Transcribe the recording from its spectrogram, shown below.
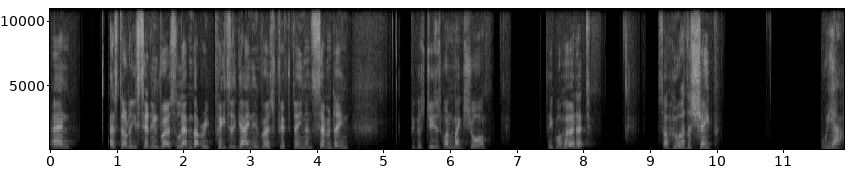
And that's not only said in verse 11, but repeated again in verse 15 and 17, because Jesus wanted to make sure people heard it. So, who are the sheep? We are.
